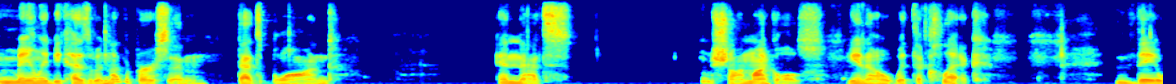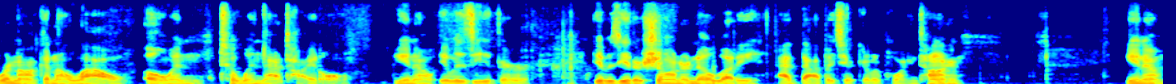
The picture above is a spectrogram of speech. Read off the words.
mainly because of another person that's blonde and that's Shawn Michaels, you know, with the Kliq. They were not going to allow Owen to win that title. You know, it was either it was either Shawn or nobody at that particular point in time. You know,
